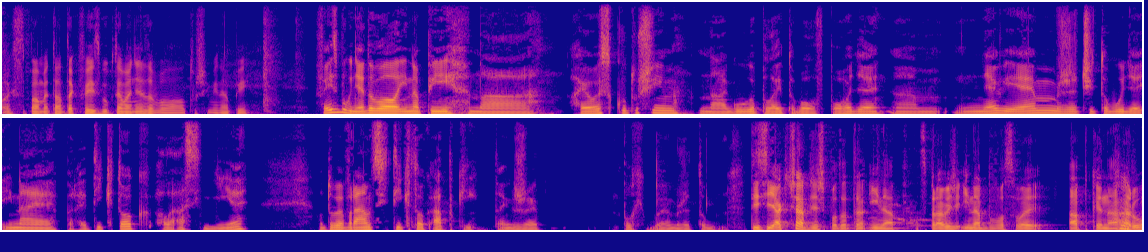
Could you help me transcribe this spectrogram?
Ak sa pamätám, tak Facebook tam aj nedovolal, tuším, inapy. Facebook nedovolal inapy na ios tuším, na Google Play to bolo v pohode. Um, neviem, že či to bude iné pre TikTok, ale asi nie. No to bude v rámci TikTok apky, takže pochybujem, že to... Ty si jak čardeš po ten in-app? Spravíš in-app vo svojej apke na hm. hru?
